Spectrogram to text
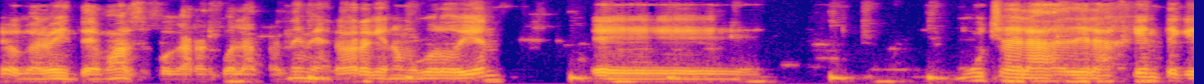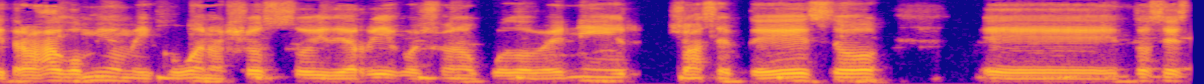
creo que el 20 de marzo fue que arrancó la pandemia, la verdad que no me acuerdo bien, mucha de la, de la gente que trabajaba conmigo me dijo, bueno, yo soy de riesgo, yo no puedo venir, yo acepté eso, eh, entonces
